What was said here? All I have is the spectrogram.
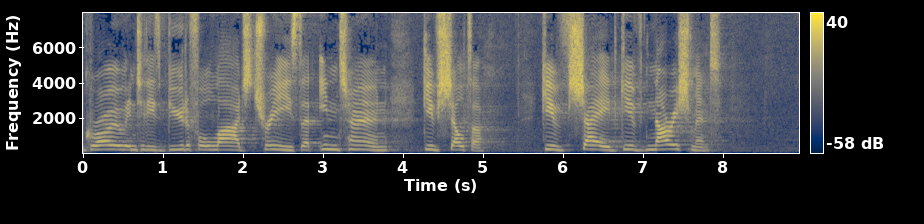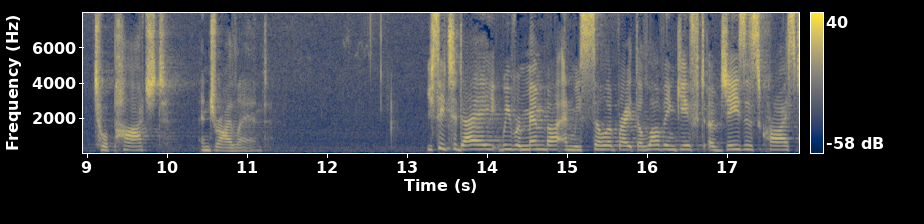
grow into these beautiful large trees that in turn give shelter, give shade, give nourishment to a parched and dry land. You see, today we remember and we celebrate the loving gift of Jesus Christ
